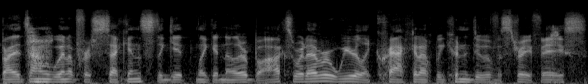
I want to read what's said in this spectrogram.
by the time we went up for seconds to get like another box or whatever, we were like cracking up. We couldn't do it with a straight face.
